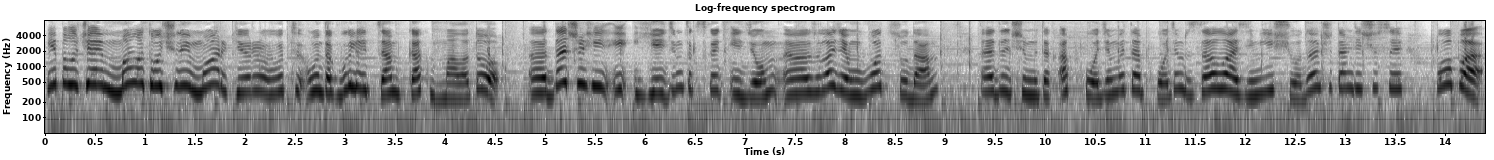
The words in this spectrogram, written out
и получаем молоточный маркер. Вот он так выглядит сам как молоток. Дальше едем, так сказать, идем, залазим вот сюда. Дальше мы так обходим, это обходим, залазим еще дальше, там где часы. Опа!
